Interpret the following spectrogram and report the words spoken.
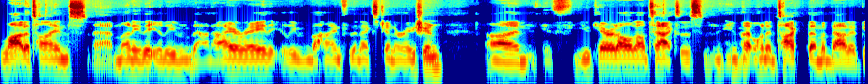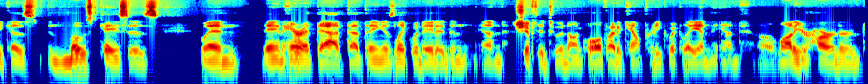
a lot of times, uh, money that you're leaving behind, IRA that you're leaving behind for the next generation, um, if you care at all about taxes, you might want to talk to them about it because in most cases, when they inherit that, that thing is liquidated and, and shifted to a non-qualified account pretty quickly. And, and a lot of your hard-earned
